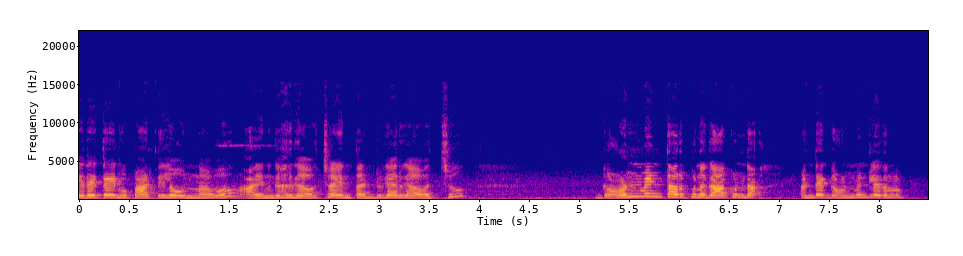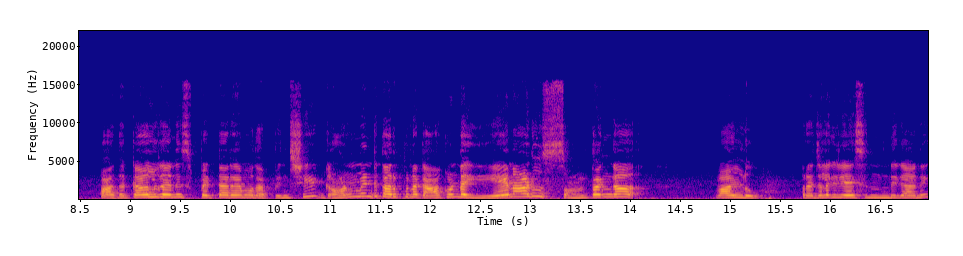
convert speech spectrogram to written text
ఏదైతే నువ్వు పార్టీలో ఉన్నావో ఆయన గారు కావచ్చు ఆయన తండ్రి గారు కావచ్చు గవర్నమెంట్ తరపున కాకుండా అంటే గవర్నమెంట్లో ఏదన్నా పథకాలు కానీ పెట్టారేమో తప్పించి గవర్నమెంట్ తరపున కాకుండా ఏనాడు సొంతంగా వాళ్ళు ప్రజలకు చేసింది కానీ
